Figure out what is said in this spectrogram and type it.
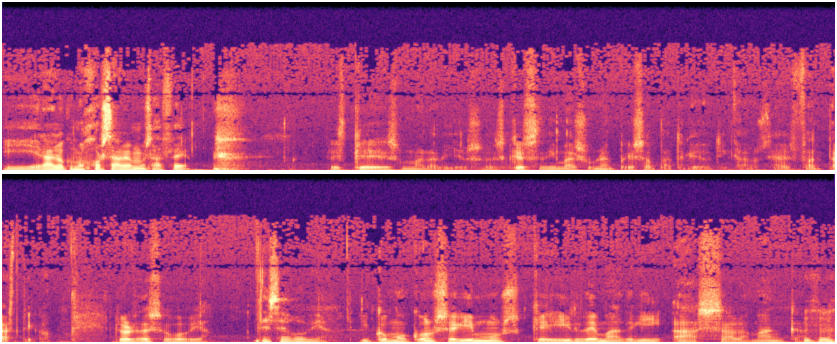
y era lo que mejor sabemos hacer. Es que es maravilloso. Es que encima es una empresa patriótica. O sea, es fantástico. Tú eres de Segovia. De Segovia. ¿Y cómo conseguimos que ir de Madrid a Salamanca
